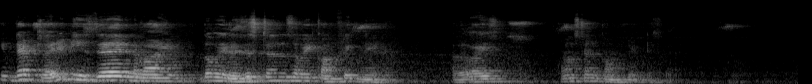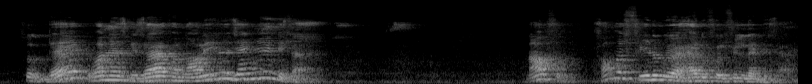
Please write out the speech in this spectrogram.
If that clarity is there in the mind, there will be resistance or be conflict neither. Otherwise, constant conflict is there. So that one has desire for knowledge is a genuine desire. Now, how much freedom do I have to fulfill that desire?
